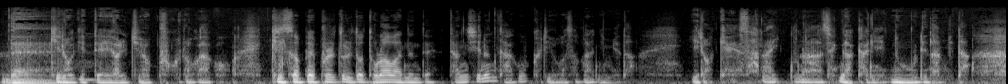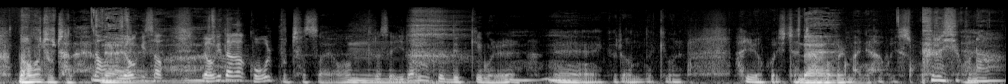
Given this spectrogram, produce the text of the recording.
네. 기러기 때 열지어 푸으로 가고 길섭의 풀들도 돌아왔는데 당신은 가고 그리워서가 아닙니다. 이렇게 살아있구나 생각하니 눈물이 납니다. 너무 좋잖아요. 너무 네. 여기서 여기다가 곡을 붙였어요. 음. 그래서 이런 그 느낌을 예, 그런 느낌을 하려고 진짜 네. 작업을 많이 하고 있습니다. 그러시구나.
